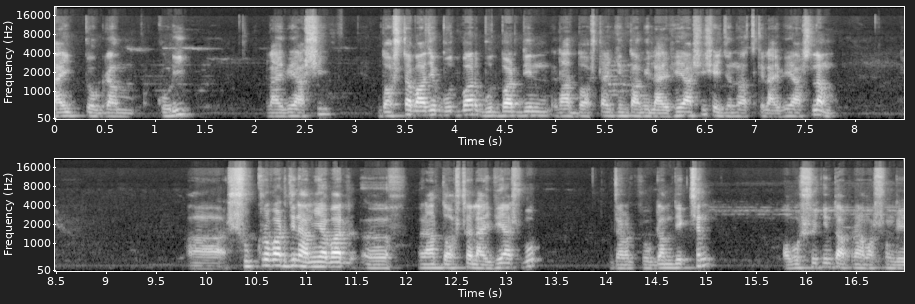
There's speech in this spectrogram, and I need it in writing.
লাইভ প্রোগ্রাম করি লাইভে আসি। দশটা বাজে বুধবার বুধবার দিন রাত দশটায় কিন্তু আমি লাইভে আসি, সেই জন্য আজকে লাইভে আসলাম। শুক্রবার দিন আমি আবার রাত দশটায় লাইভে আসব। যারা প্রোগ্রাম দেখছেন, অবশ্যই কিন্তু আপনারা আমার সঙ্গে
